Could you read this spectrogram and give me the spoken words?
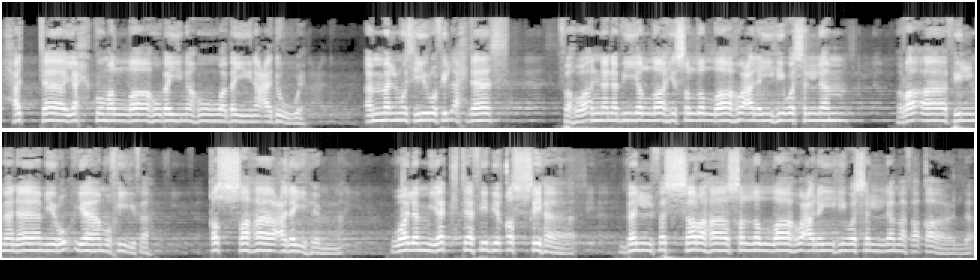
حتى يحكم الله بينه وبين عدوه. أما المثير في الأحداث فهو أن نبي الله صلى الله عليه وسلم رأى في المنام رؤيا مخيفة. قصها عليهم ولم يكتف بقصها بل فسرها صلى الله عليه وسلم فقال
